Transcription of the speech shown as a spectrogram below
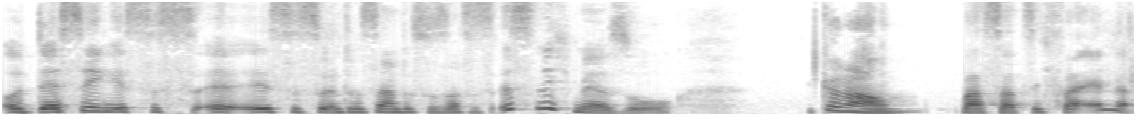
Und deswegen ist es, äh, ist es so interessant, dass du sagst, es ist nicht mehr so. Genau. Was hat sich verändert?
